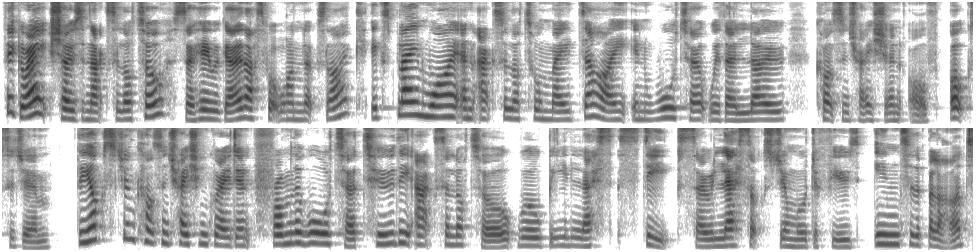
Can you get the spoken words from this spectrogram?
Figure 8 shows an axolotl, so here we go, that's what one looks like. Explain why an axolotl may die in water with a low concentration of oxygen. The oxygen concentration gradient from the water to the axolotl will be less steep, so less oxygen will diffuse into the blood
